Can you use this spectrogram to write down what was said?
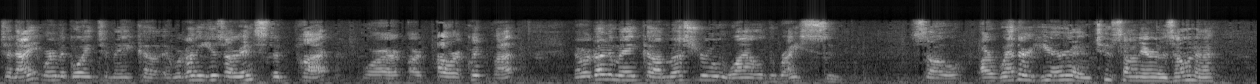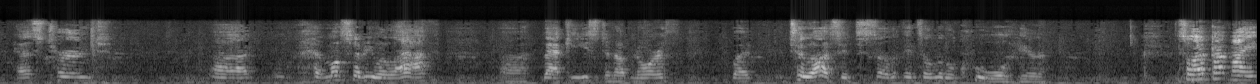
tonight we're going to make, uh, and we're going to use our Instant Pot, or our, our Power Quick Pot, and we're going to make a mushroom wild rice soup. So our weather here in Tucson, Arizona has turned, uh, most of you will laugh, uh, back east and up north, but to us it's a, it's a little cool here. So I've got my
